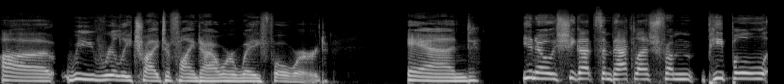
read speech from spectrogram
Uh, we really tried to find our way forward. And, you know, she got some backlash from people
